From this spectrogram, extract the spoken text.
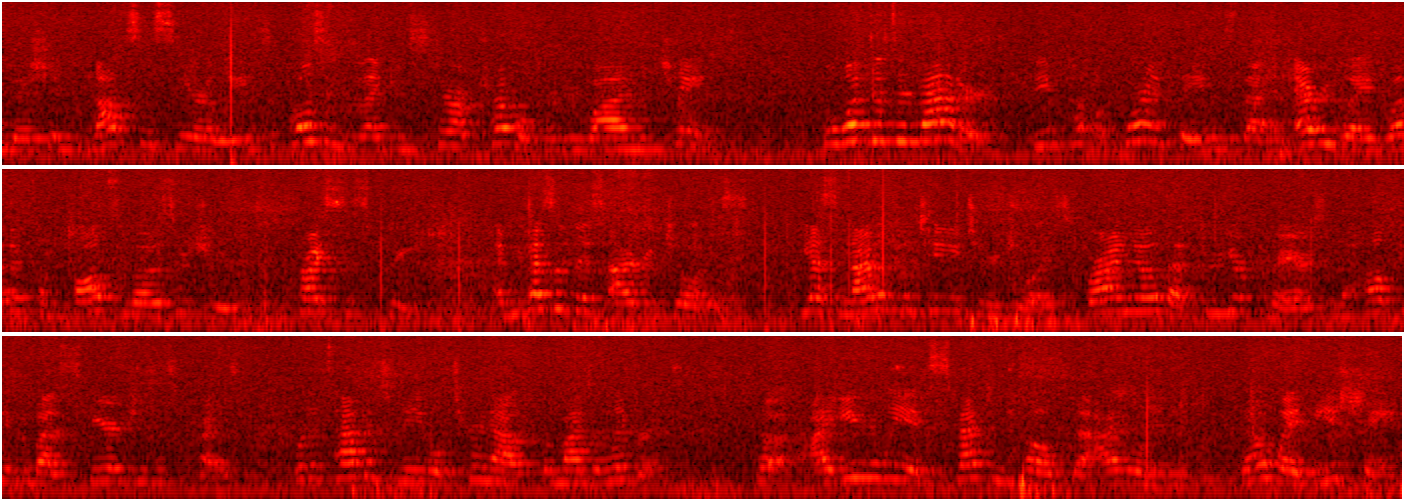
ambition, not sincerely, supposing that I can stir up trouble in chains. But what does it matter? The important thing is that in every way, whether from false motives or truth, Christ is preached. And because of this I rejoice. Yes, and I will continue to rejoice, for I know that through your prayers and the help given by the Spirit of Jesus Christ, what has happened to me will turn out for my deliverance. So I eagerly expect and hope that I will in no way be ashamed,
